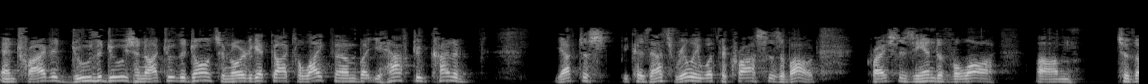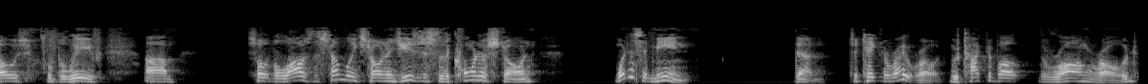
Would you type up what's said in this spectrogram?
and try to do the do's and not do the don'ts in order to get God to like them, but you have to kind of, you have to, because that's really what the cross is about. Christ is the end of the law, um, to those who believe. Um, so the law is the stumbling stone and Jesus is the cornerstone. What does it mean then? To take the right road. We've talked about the wrong road.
